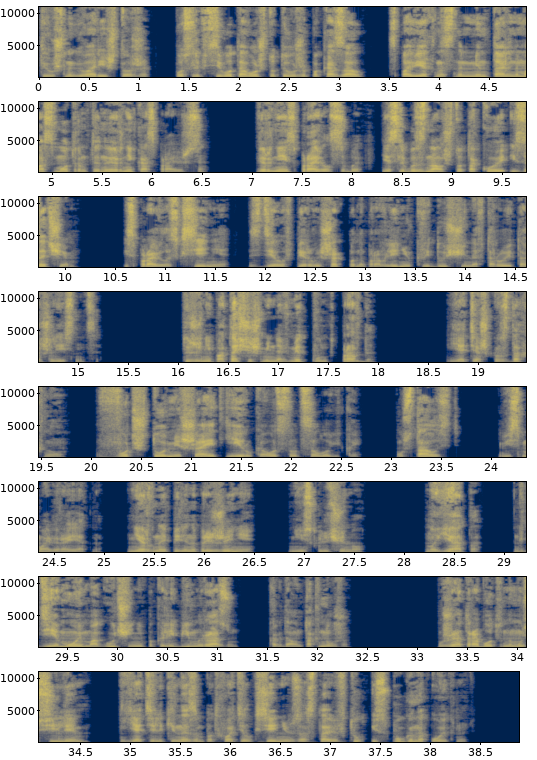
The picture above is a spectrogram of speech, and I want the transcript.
Ты уж наговоришь тоже. После всего того, что ты уже показал, с поверхностным ментальным осмотром ты наверняка справишься. Вернее, справился бы, если бы знал, что такое и зачем. Исправилась Ксения, сделав первый шаг по направлению к ведущей на второй этаж лестницы. Ты же не потащишь меня в медпункт, правда? Я тяжко вздохнул. Вот что мешает ей руководствоваться логикой. Усталость? Весьма вероятно. Нервное перенапряжение? Не исключено. Но я-то, где мой могучий непоколебимый разум, когда он так нужен? Уже отработанным усилием я телекинезом подхватил Ксению, заставив ту испуганно ойкнуть.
